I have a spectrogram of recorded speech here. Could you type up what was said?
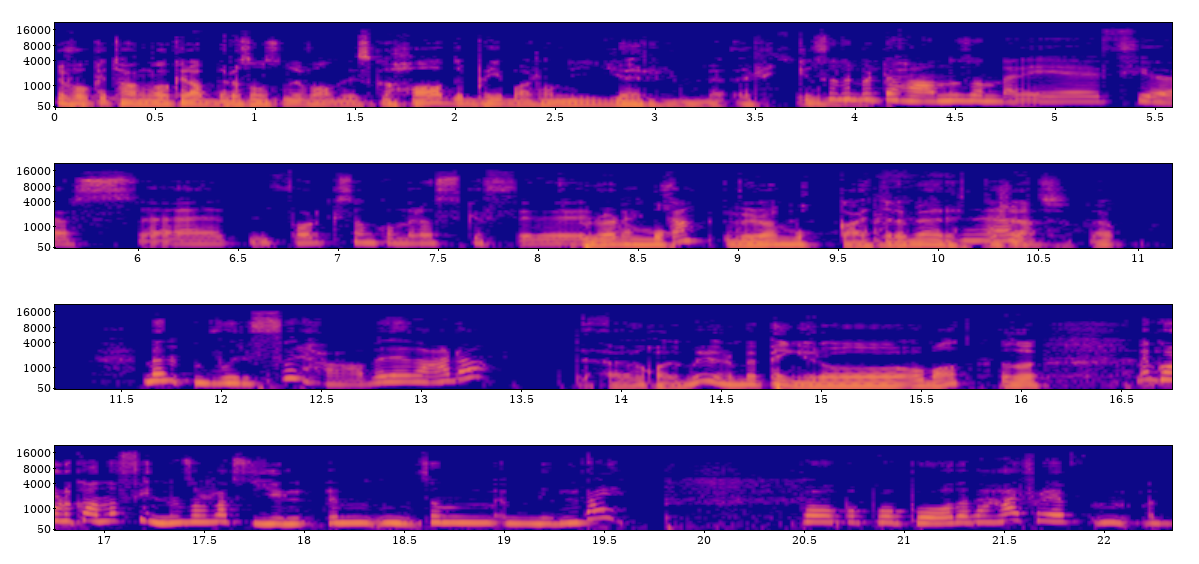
du får ikke tang og krabber og sånn som du vanligvis skal ha. Det blir bare sånn gjørmeørken. Så du burde ha noen sånne der i fjøsfolk som kommer og skuffer Burde være møkka. burde ha mokka etter dem, ja, rett og Ja. slett. Ja. Men hvorfor har vi det der, da? Det har jo med å gjøre med penger og, og mat. Altså, Men Går det ikke an å finne en sånn slags gyll, mm, sånn middelvei på, på, på, på dette her? For jeg, mm,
